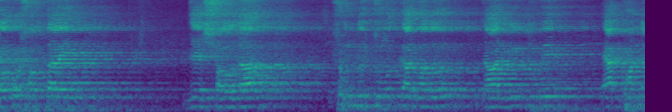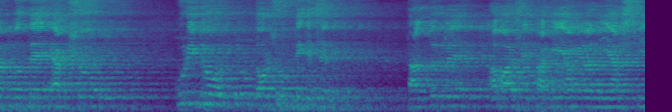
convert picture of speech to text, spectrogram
গত সপ্তাহে যে সওদা, সুন্দর চমৎকার বদল, তার ইউটিউবে এক ঘণ্টার মধ্যে একশো কুড়ি জন দর্শক দেখেছেন। তার জন্য আবার সেই তাকেই আমরা নিয়ে আসছি।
